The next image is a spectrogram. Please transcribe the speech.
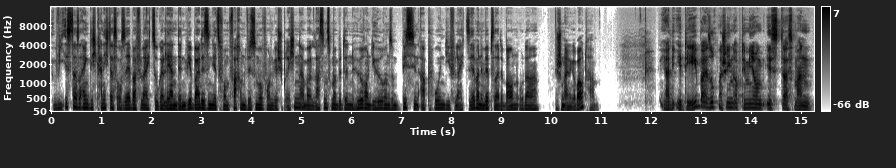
wie ist das eigentlich? Kann ich das auch selber vielleicht sogar lernen? Denn wir beide sind jetzt vom Fach und wissen, wovon wir sprechen. Aber lass uns mal bitte den Hörer und die Hörerin so ein bisschen abholen, die vielleicht selber eine Webseite bauen oder schon eine gebaut haben. Ja, die Idee bei Suchmaschinenoptimierung ist, dass man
